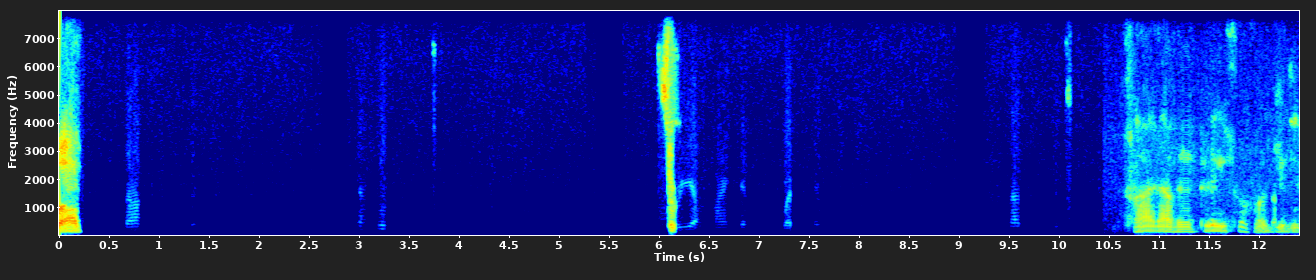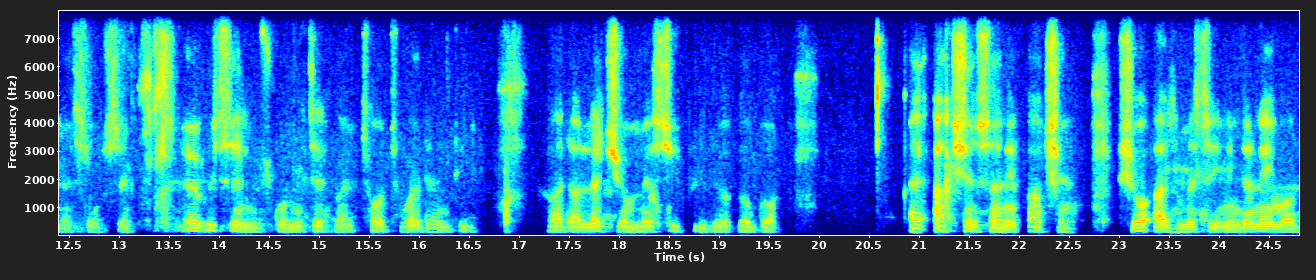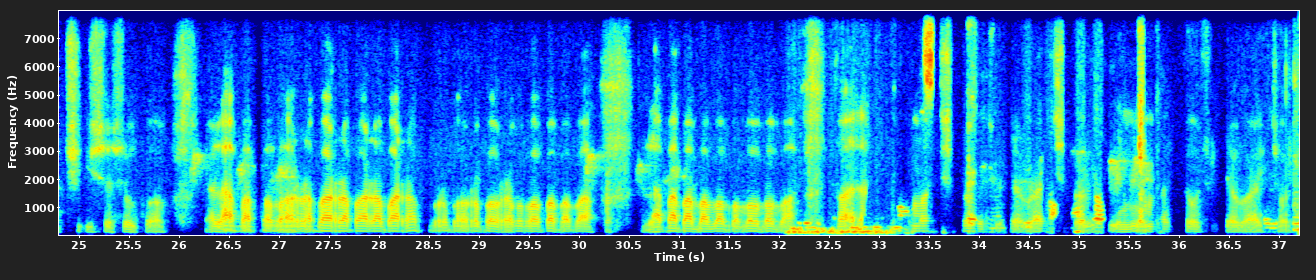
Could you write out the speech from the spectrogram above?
our Father, we plead for forgiveness of sin. Every sin is committed by thought, word, and deed. Father, let your mercy prevail, O God and actions and in action. Show us mercy in the name of Jesus, O God. Father, my spirit the right spirit, my thoughts the right thoughts.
